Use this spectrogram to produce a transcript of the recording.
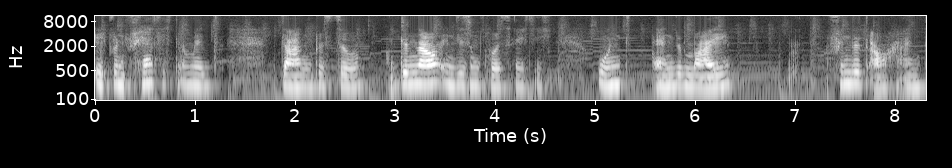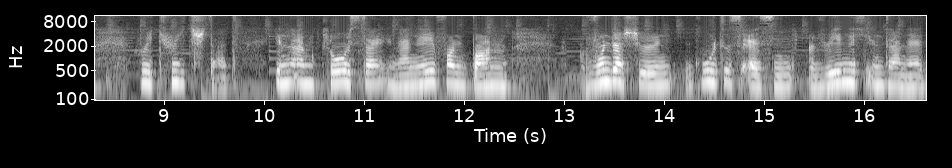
ich bin fertig damit. Dann bist du genau in diesem Kurs richtig. Und Ende Mai findet auch ein Retreat statt in einem Kloster in der Nähe von Bonn wunderschön, gutes Essen, wenig Internet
